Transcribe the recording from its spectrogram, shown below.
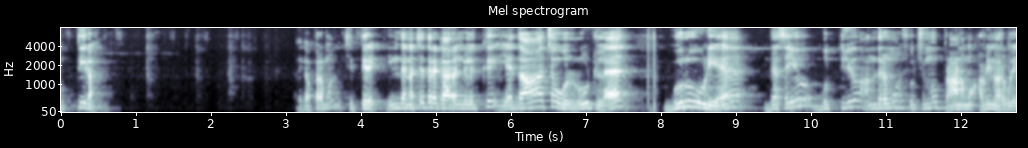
உத்திரம். அதுக்கப்புறமா சித்திரை. இந்த நட்சத்திரக்காரங்களுக்கு ஏதாச்சும் ஒரு ரூட்டில் குருவுடைய தசையோ புத்தியோ அந்தரமோ சூட்சமோ பிராணமோ அப்படின்னு வரக்குள்ள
